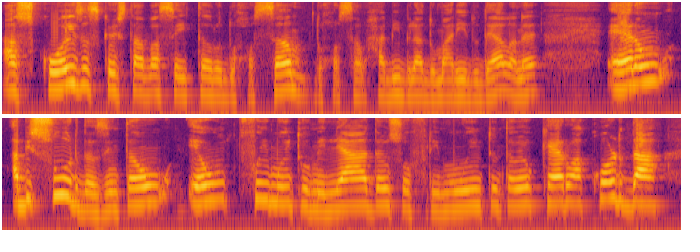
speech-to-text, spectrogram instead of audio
as coisas que eu estava aceitando do Hossam, do Hossam Habib lá do marido dela, né? eram absurdas. Então eu fui muito humilhada, eu sofri muito, então eu quero acordar.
